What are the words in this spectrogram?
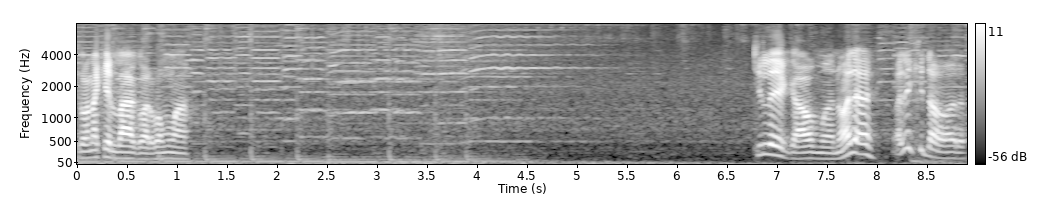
que ir lá naquele lá agora, vamos lá. Que legal, mano. Olha, olha que da hora.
